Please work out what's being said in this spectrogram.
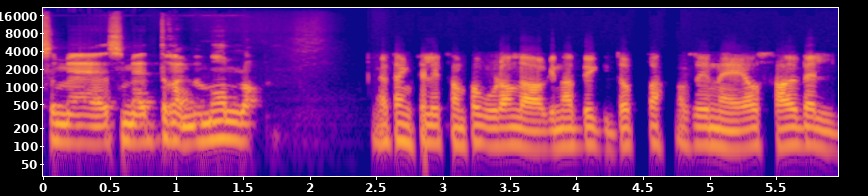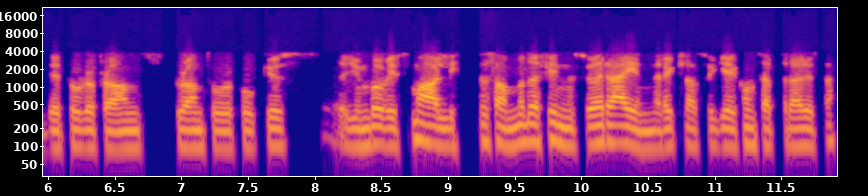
som er, som er drømmemål. da. Jeg tenkte litt sånn på hvordan lagene er bygd opp. da. Altså Ineos har veldig Tour de France, Grand Tour-fokus. Jumbo Visma har litt det samme. Det finnes jo reinere klassikerkonsepter her ute.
